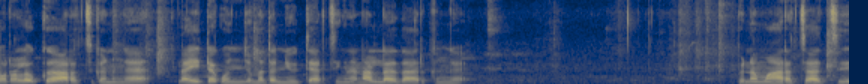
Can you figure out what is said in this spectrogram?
ஓரளவுக்கு அரைச்சிக்கணுங்க. லைட்டாக கொஞ்சமாக தண்ணி ஊற்றி அரைச்சிங்கன்னா நல்லா இதாக இருக்குங்க. இப்போ நம்ம அரைச்சாச்சு.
